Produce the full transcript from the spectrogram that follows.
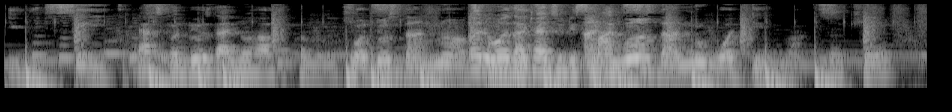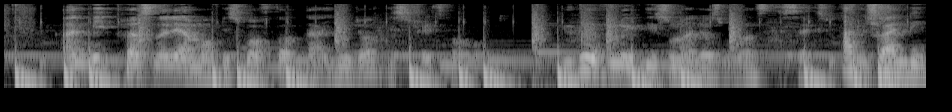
he would say it. that's for those that know how to communicate for those that know how Not the ones that try to be smart. and the ones that know what they want. okay And me personally, I'm of the school of thought that you just be straightforward. You don't even know if this woman just wants the sex with you. actually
